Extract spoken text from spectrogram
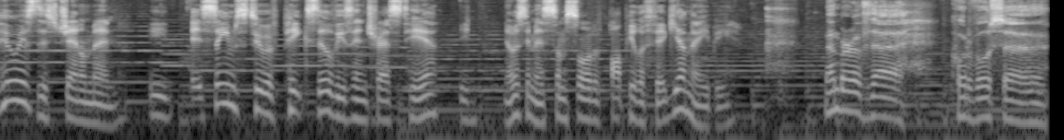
Who is this gentleman? He it seems to have piqued Sylvie's interest here. He knows him as some sort of popular figure, maybe. Member of the Korvosa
